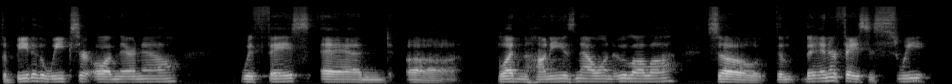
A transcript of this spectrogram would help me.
the beat of the weeks are on there now with Face and uh Blood and Honey is now on Ooh La La. So the the interface is sweet.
